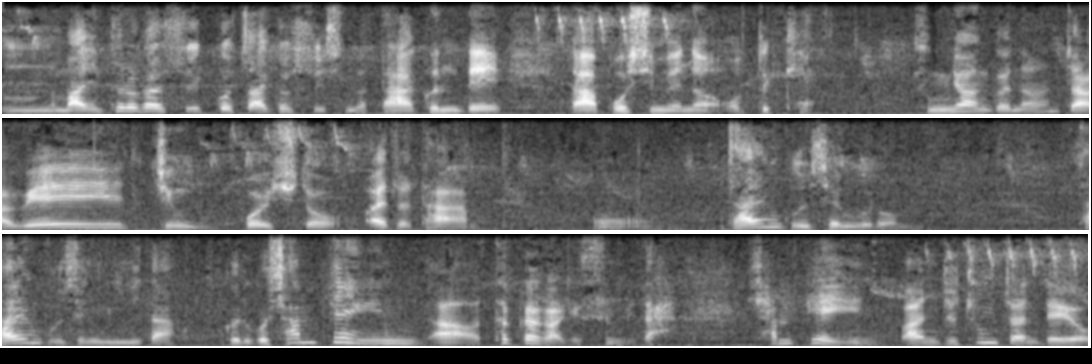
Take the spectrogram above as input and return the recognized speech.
음, 많이 들어갈 수 있고 작을 수 있습니다. 다 근데 다 보시면은 어떻게 중요한 거는 자 왜 지금 보이시죠? 애들 다 어, 자연군생으로 자연군생입니다. 그리고 샴페인 아, 특가 가겠습니다. 샴페인 완전 충전인데요.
